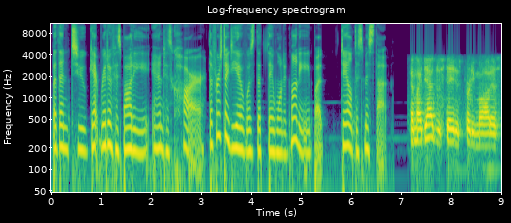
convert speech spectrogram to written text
but then to get rid of his body and his car. The first idea was that they wanted money, but Dale dismissed that. And my dad's estate is pretty modest.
